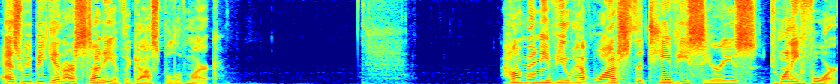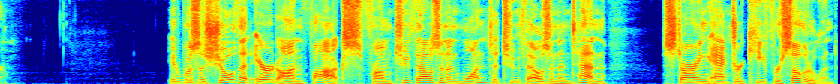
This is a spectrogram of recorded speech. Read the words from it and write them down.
as we begin our study of the Gospel of Mark. How many of you have watched the TV series 24? It was a show that aired on Fox from 2001 to 2010, starring actor Kiefer Sutherland.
